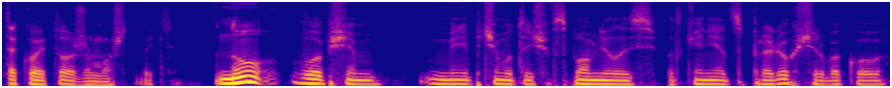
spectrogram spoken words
Такое тоже может быть. Ну, в общем, мне почему-то еще вспомнилось под конец про Леху Щербакова,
